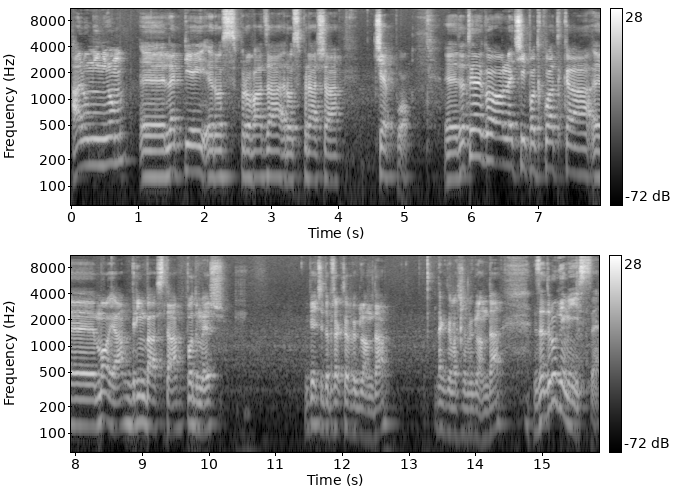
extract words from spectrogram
aluminium y, lepiej rozprowadza, rozprasza ciepło. Y, do tego leci podkładka y, moja, Dreambasta, pod mysz. Wiecie dobrze jak to wygląda. Tak to właśnie wygląda. Za drugie miejsce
